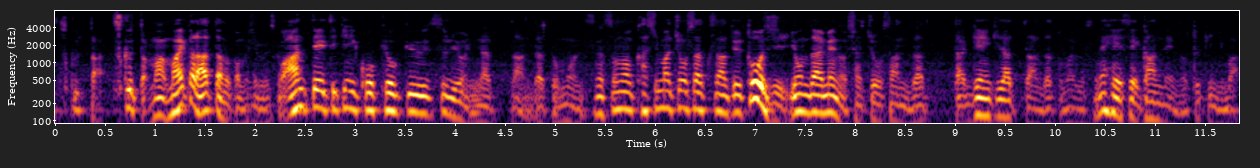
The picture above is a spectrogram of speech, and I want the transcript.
作った作った。まあ、前からあったのかもしれないですけど、安定的にこう供給するようになったんだと思うんですが、その鹿島長作さんという当時4代目の社長さんだった、現役だったんだと思いますね。平成元年の時には。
